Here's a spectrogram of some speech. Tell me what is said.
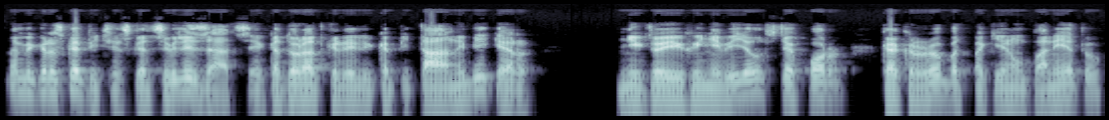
микроскопическая цивилизация, которую открыли капитан и Бикер — Никто их и не видел с тех пор, как робот покинул планету.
